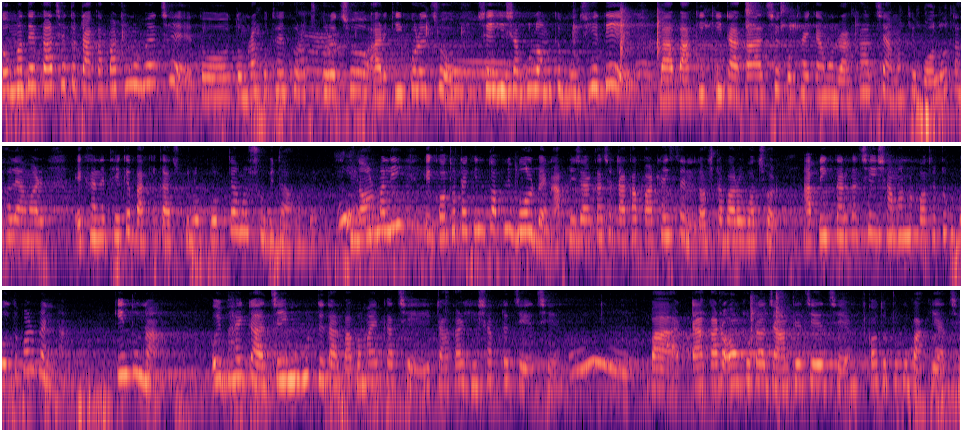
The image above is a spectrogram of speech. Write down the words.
তোমাদের কাছে তো টাকা পাঠানো হয়েছে, তো তোমরা কোথায় খরচ করেছ, আর কি করেছ? সেই হিসাবগুলো আমাকে বুঝিয়ে দিয়ে বা বাকি কি টাকা আছে, কোথায় কেমন রাখা আছে, আমাকে বলো, তাহলে আমার এখানে থেকে বাকি কাজগুলো করতে আমার সুবিধা হবে। নর্মালি এই কথাটা কিন্তু আপনি বলবেন, আপনি যার কাছে টাকা পাঠাইছেন দশটা বারো বছর, আপনি তার কাছে এই সামান্য কথাটুকু বলতে পারবেন না? কিন্তু না। ওই ভাইটা যেই মুহূর্তে তার বাবা মায়ের কাছে এই টাকার হিসাবটা চেয়েছে, বা টাকার অঙ্কটা জানতে চেয়েছে, কতটুকু বাকি আছে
